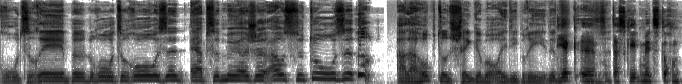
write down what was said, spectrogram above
rote Reben, rote Rosen, Erbse, Mörsche aus der Dose. Aller Haupt und schenke mir euch die Brede. Dirk, äh, das geht mir jetzt doch ein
